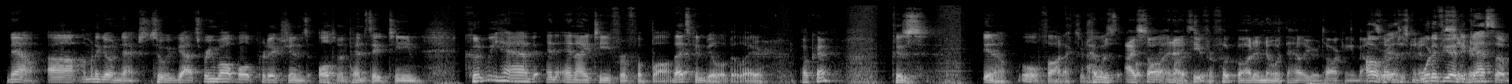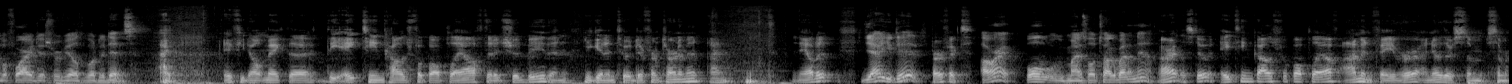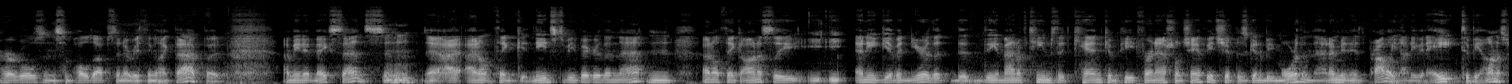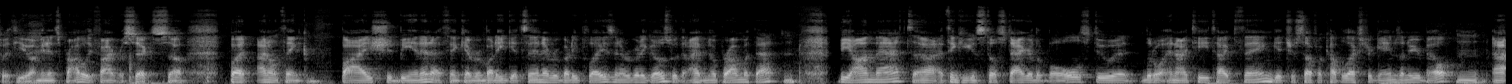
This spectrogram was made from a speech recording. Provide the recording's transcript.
Now, uh, I'm going to go next. So we've got spring ball bold predictions, ultimate Penn State team. Could we have an NIT for football? That's going to be a little bit later okay. because you know, a little thought exercise. I was I saw. NIT for football. I didn't know what the hell you were talking about. Oh, so really? I'm just gonna what if you had to here. guess though before I just revealed what it is? I, if you don't make the the 18 college football playoff that it should be, then you get into a different tournament. I nailed it. Yeah, you did. Perfect. All right. Well, we might as well talk about it now. All right, let's do it. 18 college football playoff. I'm in favor. I know there's some some hurdles and some holdups and everything like that, but I mean, it makes sense, and Mm-hmm. I, I don't think it needs to be bigger than that. And I don't think, honestly, any given year that the, the amount of teams that can compete for a national championship is going to be more than that. I mean, it's probably not even eight, to be honest with you. I mean, it's probably five or six. So, but I don't think buys should be in it. I think everybody gets in, everybody plays, and everybody goes with it. I have no problem with that. And beyond that, uh, I think you can still stagger the bowls, do a little NIT type thing, get yourself a couple extra games under your belt, and I,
